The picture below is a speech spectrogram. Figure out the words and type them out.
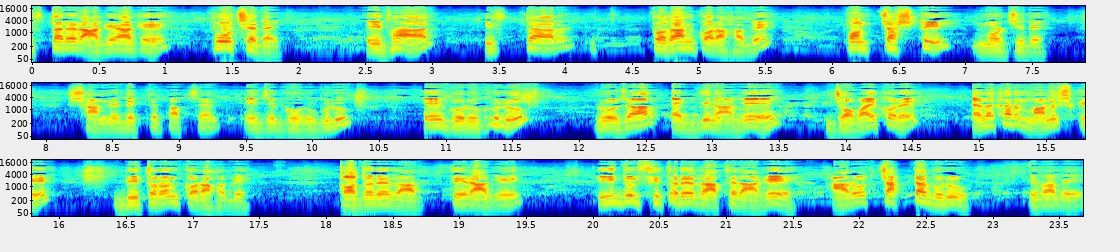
ইফতারের আগে আগে পৌঁছে দেয়। এবার ইফতার প্রদান করা হবে পঞ্চাশটি মসজিদে। সামনে দেখতে পাচ্ছেন এই যে গরুগুলো এই গরুগুলো রোজার একদিন আগে জবাই করে এলাকার মানুষকে বিতরণ করা হবে। কদরের রাতের আগে ঈদ উল ফিতরের রাতের আগে আরও চারটা গরু এভাবে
